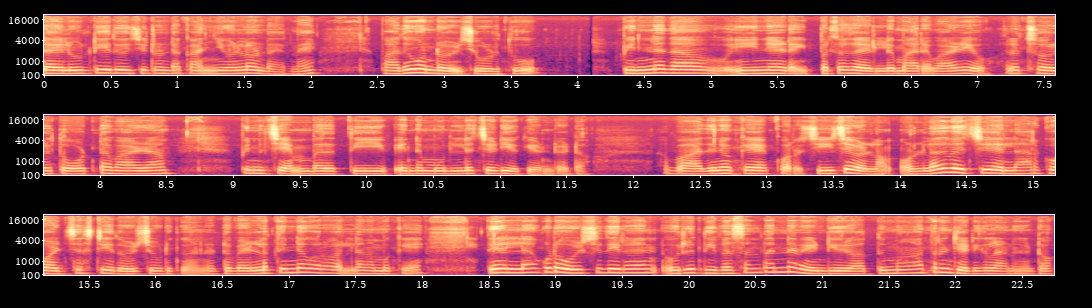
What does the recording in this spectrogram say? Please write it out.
ഡൈലൂട്ട് ചെയ്ത് വെച്ചിട്ടുണ്ട്. കഞ്ഞിവെള്ളം ഉണ്ടായിരുന്നേ. അപ്പോൾ അത് കൊണ്ടൊഴിച്ചു കൊടുത്തു. പിന്നെ ഇതാ ഈനയുടെ ഇപ്പുറത്തെ സൈഡിൽ മരവാഴയോ? അല്ല സോറി തോട്ടവാഴ പിന്നെ ചെമ്പരത്തി എന്റെ മുല്ലച്ചെടിയൊക്കെ ഉണ്ട് കേട്ടോ. അപ്പോൾ അതിനൊക്കെ കുറച്ച് ഈച്ച വെള്ളം. ഉള്ളത് വെച്ച് എല്ലാവർക്കും അഡ്ജസ്റ്റ് ചെയ്ത് ഒഴിച്ചു കൊടുക്കുകയാണ് കേട്ടോ. വെള്ളത്തിന്റെ കുറവല്ല നമുക്ക് ഇതിനെല്ലാം കൂടെ ഒഴിച്ചു തീരാൻ ഒരു ദിവസം തന്നെ വേണ്ടി വരും. അതുമാത്രം ചെടികളാണ് കേട്ടോ.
